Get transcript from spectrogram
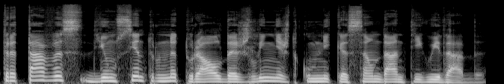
Tratava-se de um centro natural das linhas de comunicação da antiguidade,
